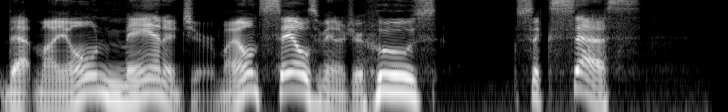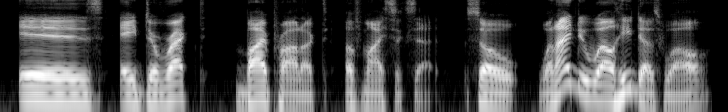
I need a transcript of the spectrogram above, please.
that my own manager, my own sales manager, whose success is a direct byproduct of my success. So when I do well, he does well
